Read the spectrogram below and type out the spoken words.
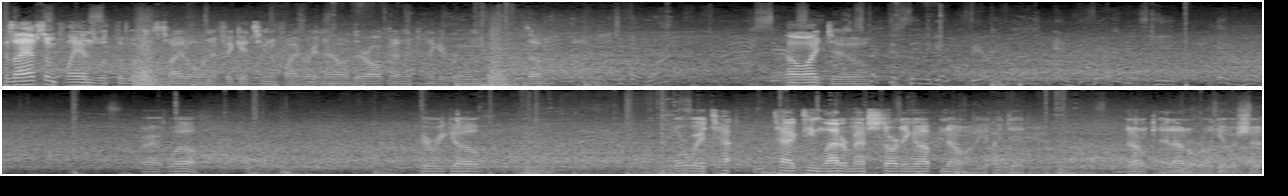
cause I have some plans with the women's title, and if it gets unified right now, they're all gonna kind of get ruined. So. Oh, I do. Alright, well. Here we go. Four-way ta tag team ladder match starting up. No, I, I did. And I don't and I don't really give a shit.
